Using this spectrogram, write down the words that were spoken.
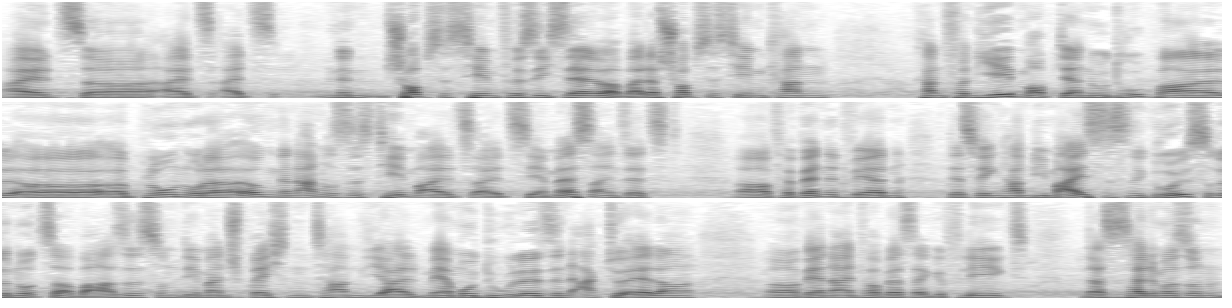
als, äh, als, als ein Shop-System für sich selber, weil das Shop-System kann, kann von jedem, ob der nur Drupal, äh, Plon oder irgendein anderes System als, als CMS einsetzt, äh, verwendet werden. Deswegen haben die meistens eine größere Nutzerbasis und dementsprechend haben die halt mehr Module, sind aktueller, äh, werden einfach besser gepflegt. Das ist halt immer so ein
